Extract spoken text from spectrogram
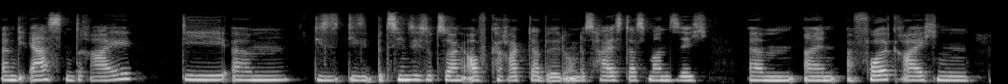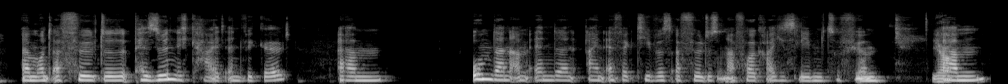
ähm, die ersten drei, die, ähm, die, die beziehen sich sozusagen auf Charakterbildung. Das heißt, dass man sich ähm, einen erfolgreichen ähm, und erfüllte Persönlichkeit entwickelt, ähm, um dann am Ende ein effektives, erfülltes und erfolgreiches Leben zu führen. Ja. Ähm,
